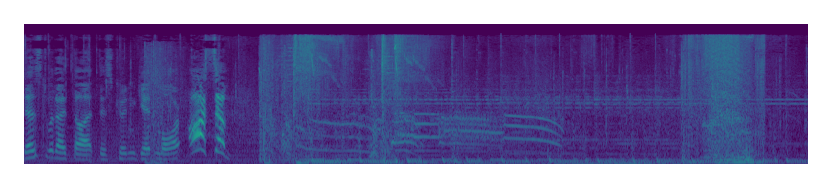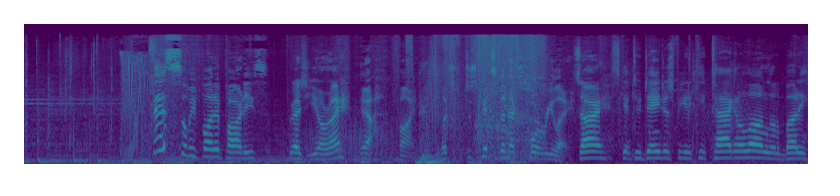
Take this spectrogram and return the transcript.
Just when I thought this couldn't get more awesome! This'll be fun at parties. Reggie, you alright? Yeah, fine. Let's just get to the next core relay. Sorry, it's getting too dangerous for you to keep tagging along, little buddy.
